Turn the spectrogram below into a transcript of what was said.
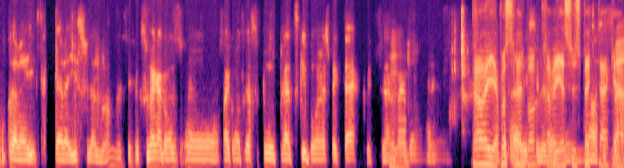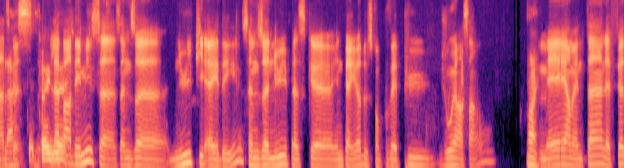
Pour travailler, travailler sur l'album. C'est souvent, quand on, on se rencontrait, c'est pour pratiquer pour un spectacle. Finalement, bon, euh, Travaillait On pas a sur pas l'album, travaillé sur travaillait le- sur le Non, spectacle à la cas, place. La pandémie, ça, ça nous a nuit puis aidé. Ça nous a nuit parce qu'il y a une période où on ne pouvait plus jouer ensemble. Ouais. Mais en même temps, le fait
